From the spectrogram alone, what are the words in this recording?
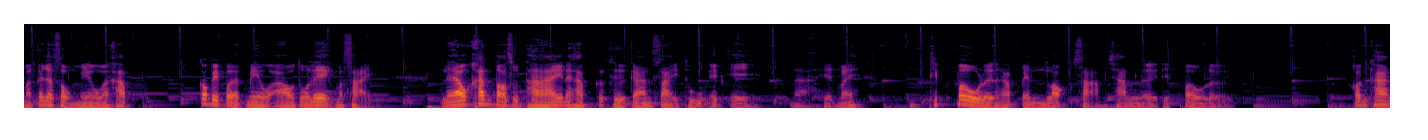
มันก็จะส่งเมลมาครับ ก็ไปเปิดเมลเอาตัวเลขมาใส่ แล้วขั้นตอนสุดท้ายนะครับก็คือการใส่ 2FA นะเห็นไหมทิปเปิลเลยนะครับ เป็นล็อก 3 ชั้นเลยทิปเปิลเลย ค่อนข้าง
